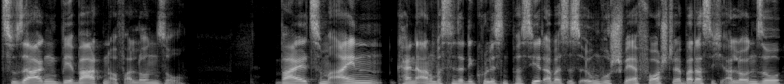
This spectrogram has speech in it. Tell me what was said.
zu sagen, wir warten auf Alonso. Weil zum einen, keine Ahnung, was hinter den Kulissen passiert, aber es ist irgendwo schwer vorstellbar, dass sich Alonso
